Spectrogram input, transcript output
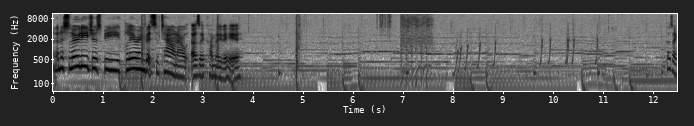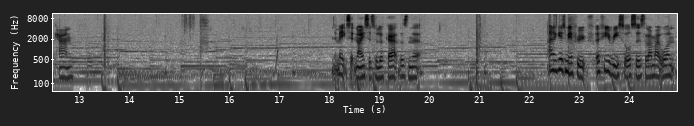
I'm going to slowly just be clearing bits of town out as I come over here. I can. It makes it nicer to look at, doesn't it? And And it gives me a few, a few resources that I might want.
